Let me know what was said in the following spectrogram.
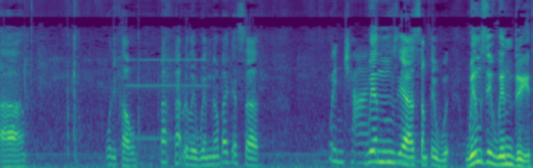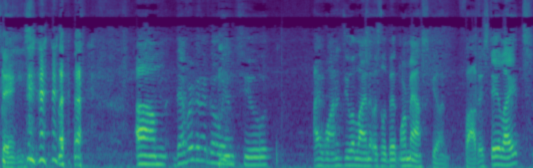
uh, what do you call, not, not really windmill, but I guess uh, Wind chime. Winds, yeah, something whimsy windy things. Um, then we're going to go into, I want to do a line that was a little bit more masculine. Father's Day lights.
